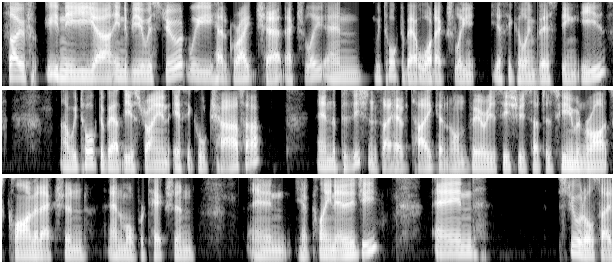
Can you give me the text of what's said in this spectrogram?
So, in the uh, interview with Stuart, we had a great chat actually, and we talked about what actually ethical investing is. Uh, we talked about the Australian Ethical Charter, and the positions they have taken on various issues such as human rights, climate action, animal protection, and you know, clean energy. And Stuart also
